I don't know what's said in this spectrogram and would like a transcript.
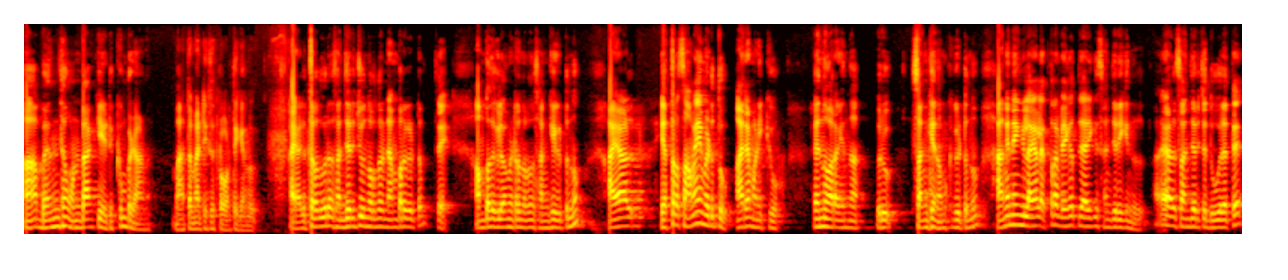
ആ ബന്ധം ഉണ്ടാക്കിയെടുക്കുമ്പോഴാണ് മാത്തമാറ്റിക്സ് പ്രവർത്തിക്കുന്നത്. അയാൾ ഇത്ര ദൂരം സഞ്ചരിച്ചു എന്ന് പറഞ്ഞൊരു നമ്പർ കിട്ടും. സേ അമ്പത് കിലോമീറ്റർ എന്ന് പറഞ്ഞ സംഖ്യ കിട്ടുന്നു. അയാൾ എത്ര സമയമെടുത്തു? അരമണിക്കൂർ എന്ന് പറയുന്ന ഒരു സംഖ്യ നമുക്ക് കിട്ടുന്നു. അങ്ങനെയെങ്കിൽ അയാൾ എത്ര വേഗത്തിലായിരിക്കും സഞ്ചരിക്കുന്നത്? അയാൾ സഞ്ചരിച്ച ദൂരത്തെ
